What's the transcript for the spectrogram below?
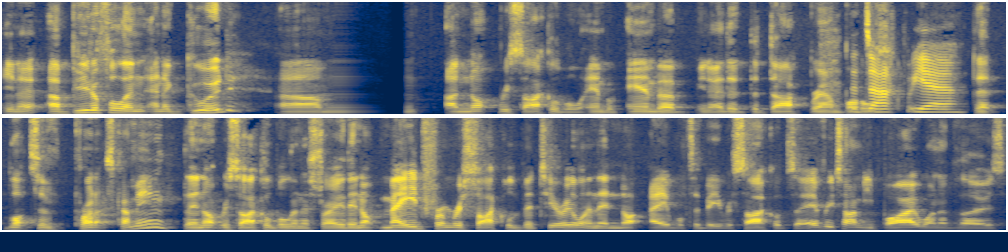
you know, are beautiful and, and are good, um, are not recyclable. Amber, amber, you know, the, the dark brown The bottles dark, yeah. that lots of products come in, they're not recyclable in Australia. They're not made from recycled material and they're not able to be recycled. So every time you buy one of those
